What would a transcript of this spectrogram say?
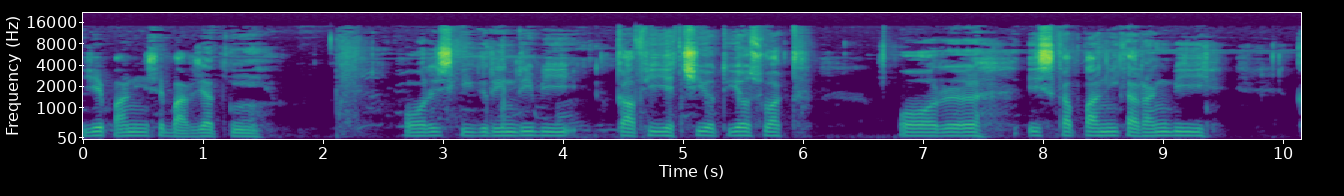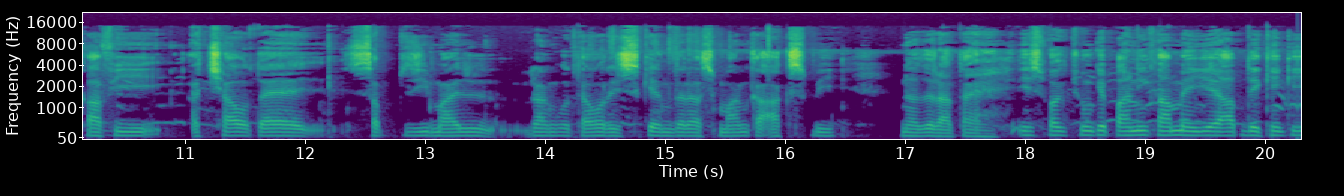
ये पानी से भर जाती हैं। और इसकी ग्रीनरी भी काफ़ी अच्छी होती है उस वक्त। और इसका पानी का रंग भी काफ़ी अच्छा होता है। सब्ज़ी माइल रंग होता है और इसके अंदर आसमान का अक्स भी नज़र आता है। इस वक्त चूँकि पानी कम है, ये आप देखें कि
